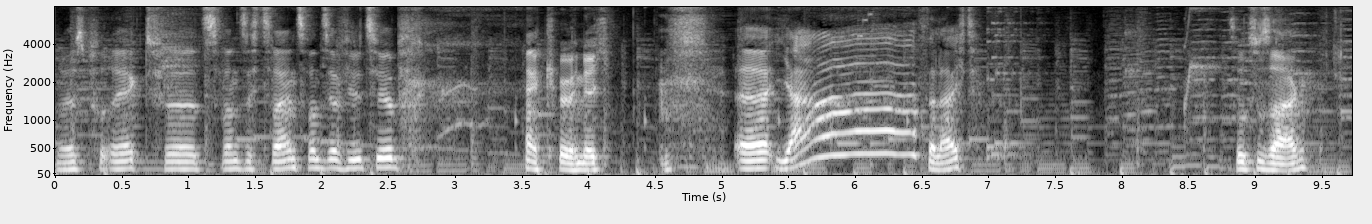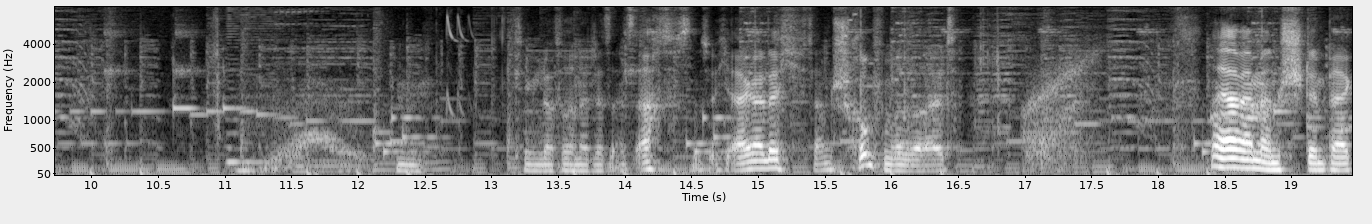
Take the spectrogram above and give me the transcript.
Neues Projekt für 2022 auf YouTube. Ein König. Äh, ja, vielleicht. Sozusagen. Klingenläuferin hat jetzt 1,8. Das ist natürlich ärgerlich. Dann schrumpfen wir sie halt. Naja, wir haben ja ein Stimpack.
